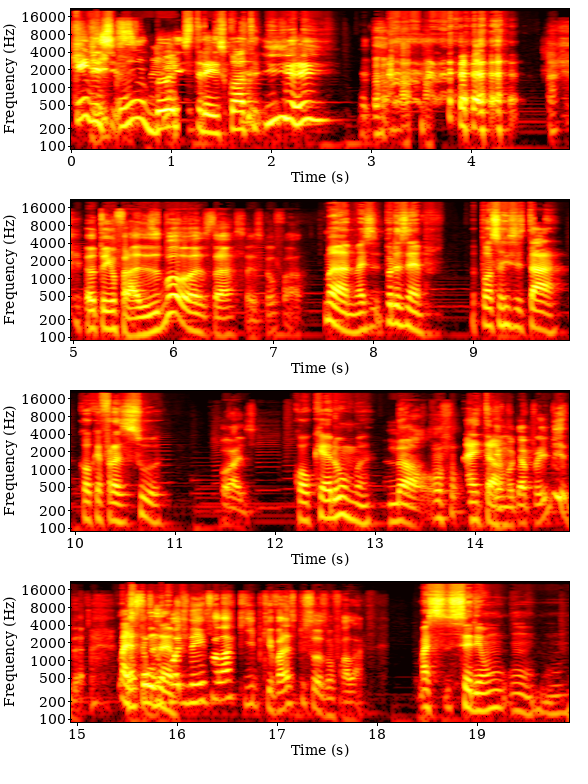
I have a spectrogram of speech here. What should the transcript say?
Quem disse um, dois, três, quatro? Eu tenho frases boas, tá? Só isso que eu falo. Mano, mas, por exemplo, eu posso recitar qualquer frase sua? Pode. Qualquer uma? Não. Ah, então. Tem uma que é proibida. Mas, Essa por não exemplo, pode nem falar aqui, porque várias pessoas vão falar. mas seria um- um-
